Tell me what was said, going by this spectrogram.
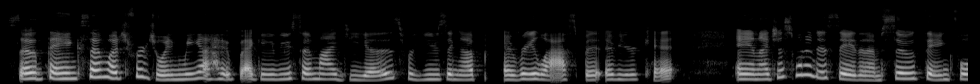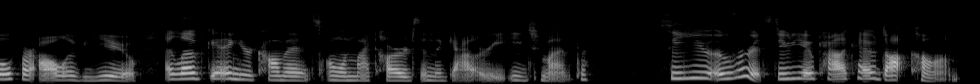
So thanks so much for joining me. I hope I gave you some ideas for using up every last bit of your kit. And I just wanted to say that I'm so thankful for all of you. I love getting your comments on my cards in the gallery each month. See you over at studiocalico.com.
